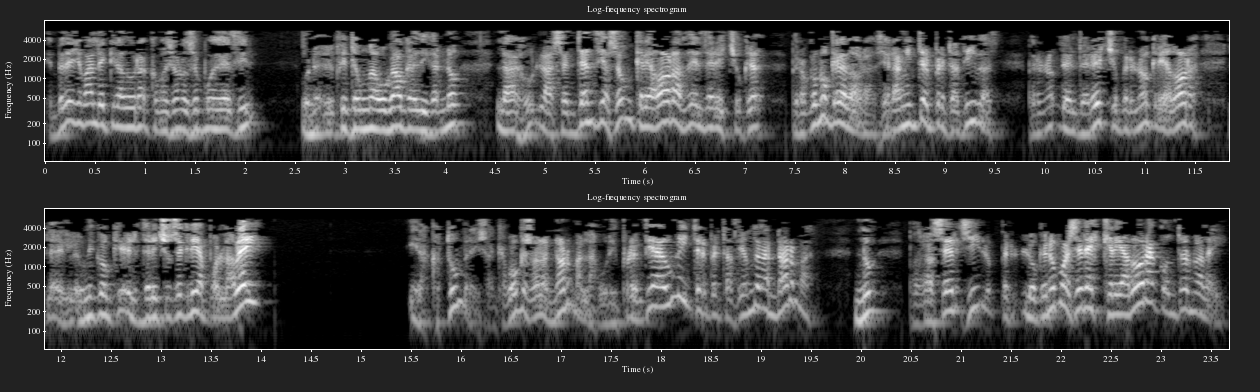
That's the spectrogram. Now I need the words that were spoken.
En vez de llamarle creadora, como eso no se puede decir, un, un abogado que le diga, no, las, sentencias son creadoras del derecho. Pero ¿cómo creadoras? Serán interpretativas pero no, del derecho, pero no creadoras. Lo único que el derecho se crea por la ley y las costumbres. Y se acabó que son las normas. La jurisprudencia es una interpretación de las normas. No, podrá ser, sí, pero lo que no puede ser es creadora contra una ley.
